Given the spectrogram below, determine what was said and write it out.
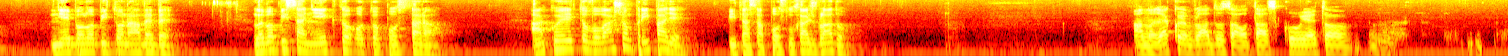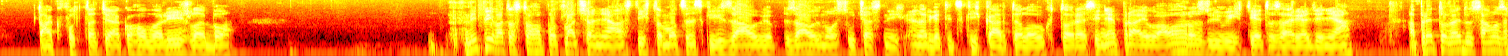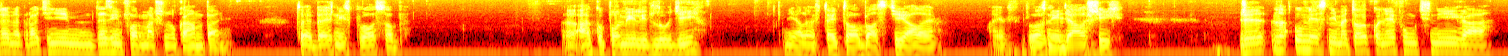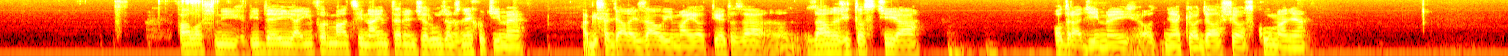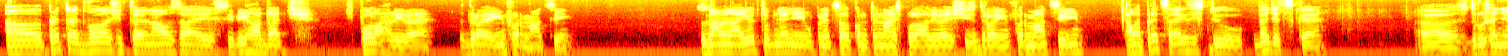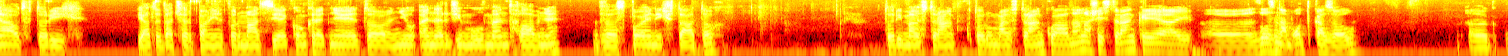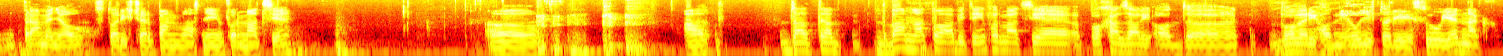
nebolo by to na webe. Lebo by sa niekto o to postaral. Ako je to vo vašom prípade? Pýta sa poslucháč Vlado. Áno, ďakujem Vlado za otázku. Je to tak v podstate, ako hovoríš, lebo vyplýva to z toho potlačania a z týchto mocenských záujmov súčasných energetických kartelov, ktoré si neprajú a ohrozujú ich tieto zariadenia a preto vedú samozrejme proti ním dezinformačnú kampaň. To je bežný spôsob, e, ako pomýliť ľudí, nie len v tejto oblasti, ale aj v rôznych ďalších, že umiestnime toľko nefunkčných a falošných videí a informácií na internet, že ľuďom znechutíme, aby sa ďalej zaujímali o tieto záležitosti a odradíme ich od nejakého ďalšieho skúmania. A preto je dôležité naozaj si vyhľadať spolahlivé zdroje informácií. To znamená, YouTube není úplne celkom ten najspolahlivejší zdroj informácií, ale predsa existujú vedecké uh, združenia, od ktorých ja teda čerpám informácie. Konkrétne je to New Energy Movement hlavne v Spojených štátoch, ktorý majú stránku, ktorú majú stránku a na našej stránke je aj e, zoznam odkazov, e, prameňov, z ktorých čerpám vlastne informácie. E, a teda dbám na to, aby tie informácie pochádzali od e, dôveryhodných ľudí, ktorí sú jednak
